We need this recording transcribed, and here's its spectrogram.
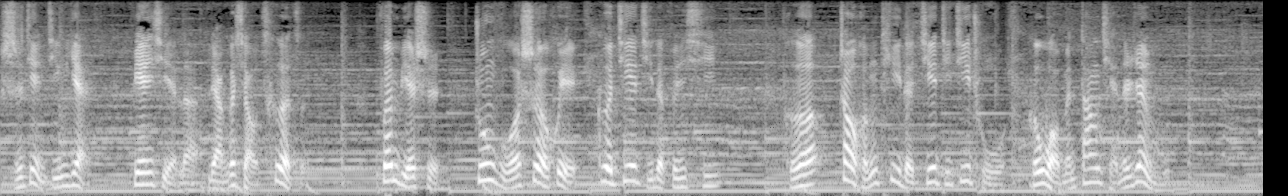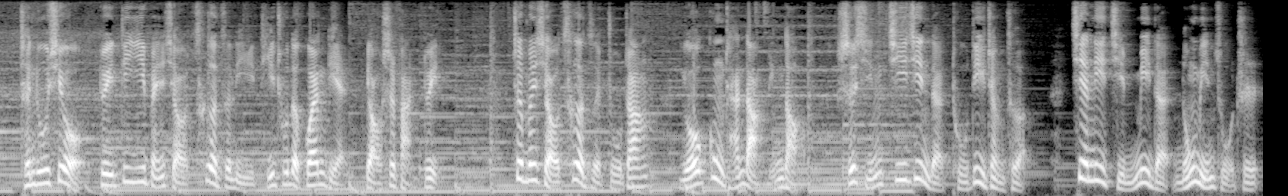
实践经验。编写了两个小册子，分别是中国社会各阶级的分析和赵恒惕的阶级基础和我们当前的任务。陈独秀对第一本小册子里提出的观点表示反对。这本小册子主张由共产党领导，实行激进的土地政策，建立紧密的农民组织。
